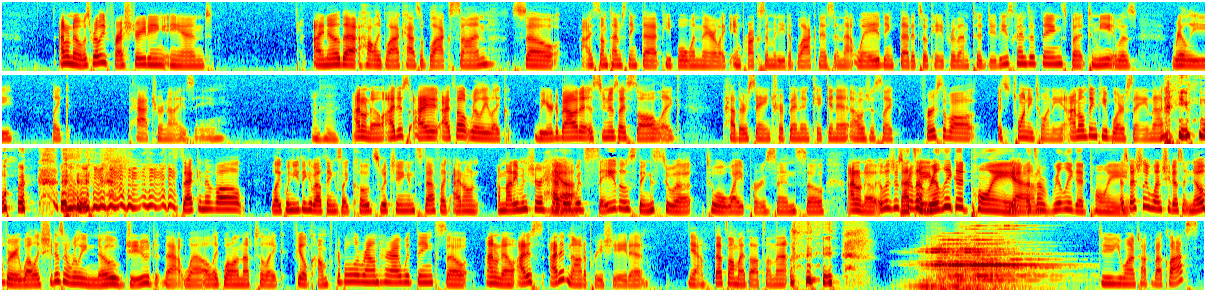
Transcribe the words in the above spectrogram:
I don't know, it was really frustrating and I know that Holly Black has a black son, so I sometimes think that people, when they're like in proximity to blackness in that way, think that it's okay for them to do these kinds of things. But to me, it was really like patronizing. mm-hmm. I don't know. I just I I felt really like weird about it as soon as I saw like Heather saying tripping and kicking it. I was just like, first of all, it's 2020. I don't think people are saying that anymore. Second of all, like when you think about things like code switching and stuff, like I don't I'm not even sure Heather Yeah. would say those things to a to a white person. So, I don't know. It was just that's really, a really good point Yeah. that's a really good point especially when she doesn't know very well. Like she doesn't really know Jude that well, like well enough to like feel comfortable around her, I would think. So, I don't know. I just I did not appreciate it. Yeah, that's all my thoughts on that. Do you want to talk about class?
